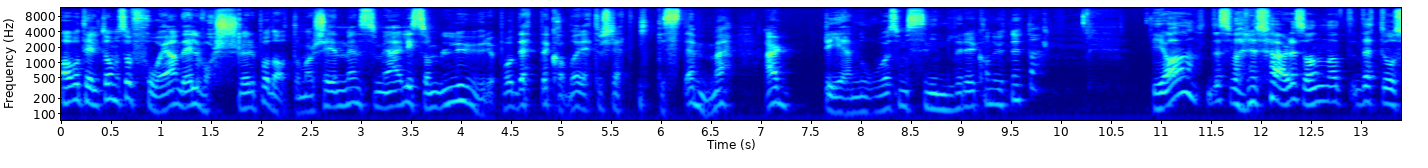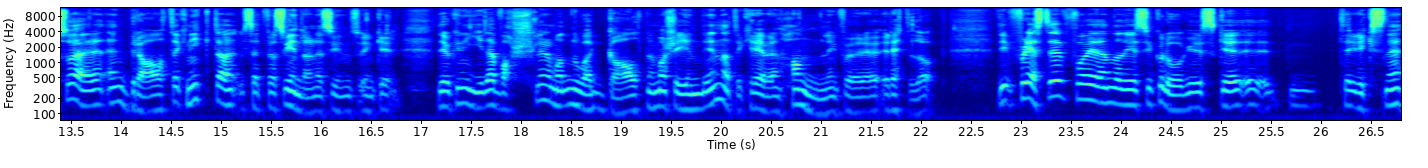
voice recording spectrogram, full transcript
Av og til, Tom, så får jeg en del varsler på datamaskinen min som jeg liksom lurer på, dette kan da rett og slett ikke stemme. Er det noe som svindlere kan utnytte? Ja, dessverre så er det sånn at dette også er en bra teknikk, da, sett fra svindlernes synsvinkel. Det å kunne gi deg varsler om at noe er galt med maskinen din, at det krever en handling for å rette det opp. De fleste får en av de psykologiske eh, triksene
